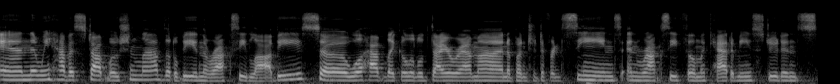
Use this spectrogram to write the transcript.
and then we have a stop motion lab that'll be in the Roxy lobby. So we'll have like a little diorama and a bunch of different scenes, and Roxy Film Academy students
